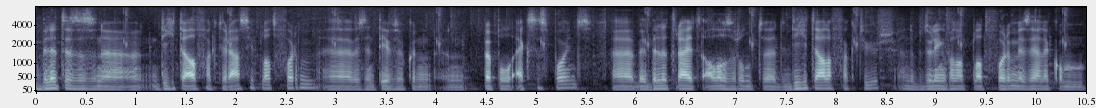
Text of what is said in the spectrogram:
Billet is dus een, een digitaal facturatieplatform. Uh, we zijn tevens ook een, een Pupple Access Point. Uh, bij Billet draait alles rond de digitale factuur. En de bedoeling van het platform is eigenlijk om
